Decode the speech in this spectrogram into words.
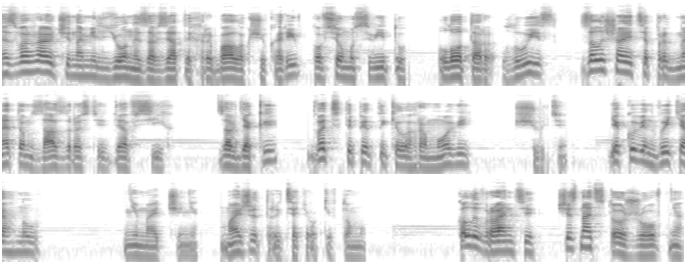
Незважаючи на мільйони завзятих рибалок щукарів по всьому світу, Лотар Луїс залишається предметом заздрості для всіх завдяки 25-кілограмовій щуці, яку він витягнув в Німеччині майже 30 років тому. Коли вранці 16 жовтня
